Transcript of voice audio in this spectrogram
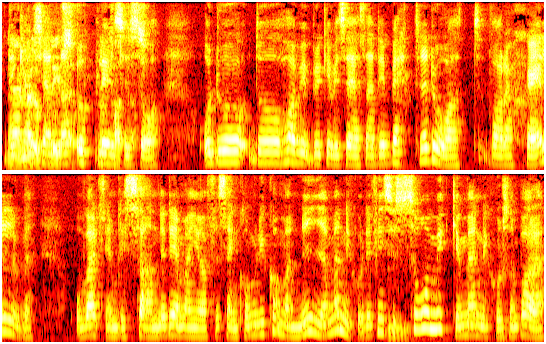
det Nej, kan men känna, upplevs upplevs ju så. Och då, då har vi, brukar vi säga så här, det är bättre då att vara själv och verkligen bli sann i det man gör för sen kommer det ju komma nya människor. Det finns ju så mycket människor som bara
